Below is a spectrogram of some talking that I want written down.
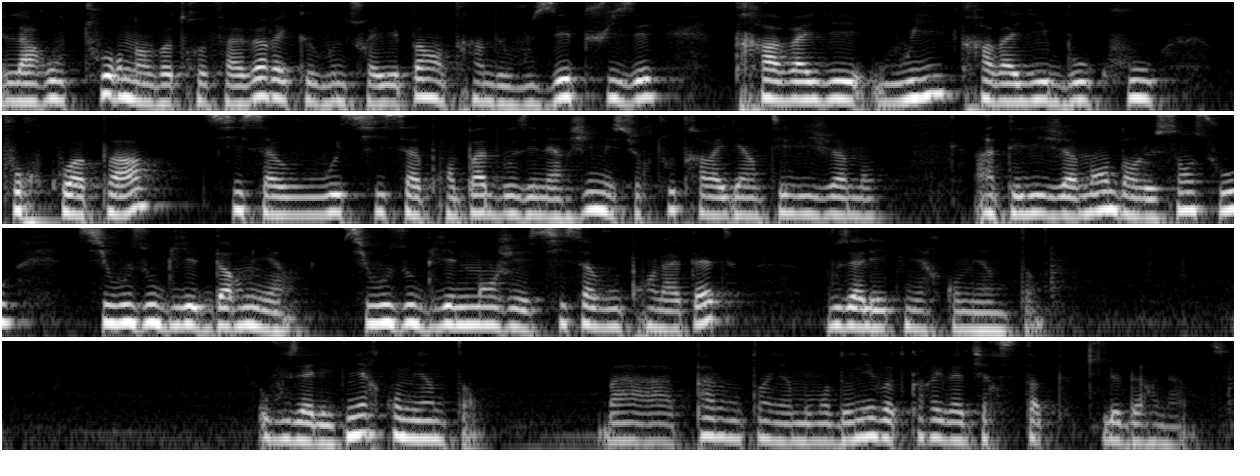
la roue tourne en votre faveur et que vous ne soyez pas en train de vous épuiser. Travaillez, oui, travaillez beaucoup, pourquoi pas, si ça ça prend pas de vos énergies, mais surtout travaillez intelligemment. Intelligemment dans le sens où si vous oubliez de dormir, si vous oubliez de manger, si ça vous prend la tête, vous allez tenir combien de temps? Vous allez tenir combien de temps? Bah, pas longtemps. Il y a un moment donné, votre corps il va dire stop, le burn-out.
